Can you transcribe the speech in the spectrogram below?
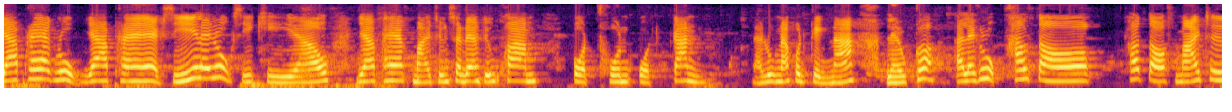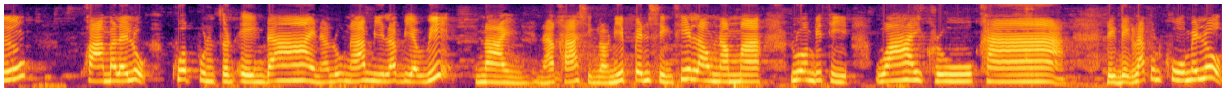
ยาแพรกลูกยาแพรก สีอะไรลูกสีเขียว ยาแพรกหมายถึงแสดงถึงความอดทนอดกั้นนะลูกนะคนเก่งนะ แล้วก็อะไรลูกข้าวตอกข้าวตอกหมายถึงความอะไรลูกควบคุมตนเองได้นะลูกนะมีระเบียบวินัยนะคะ สิ่งเหล่านี้เป็นสิ่งที่เรานำมาร่วมพิธีไหว้ครูค่ะ เด็กๆรักคุณครูไหมลูก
